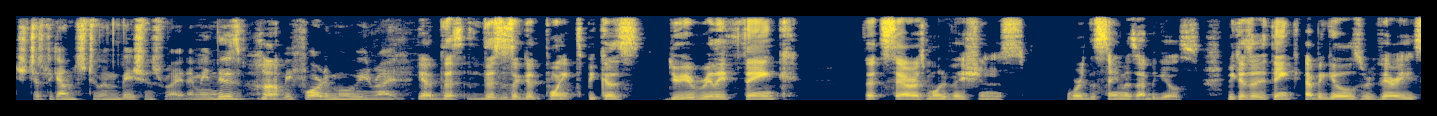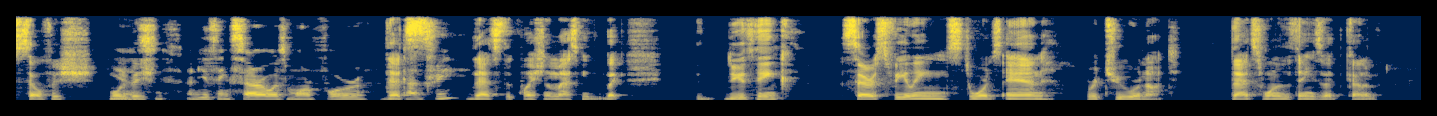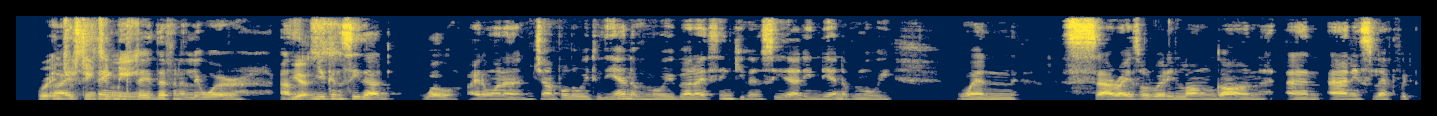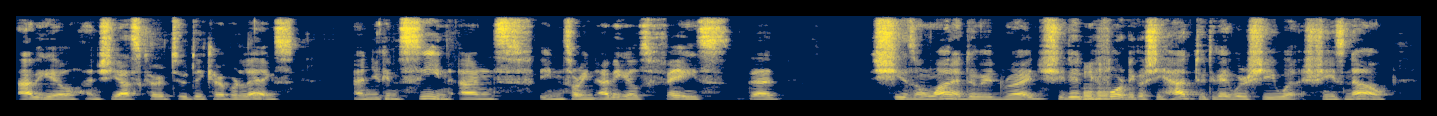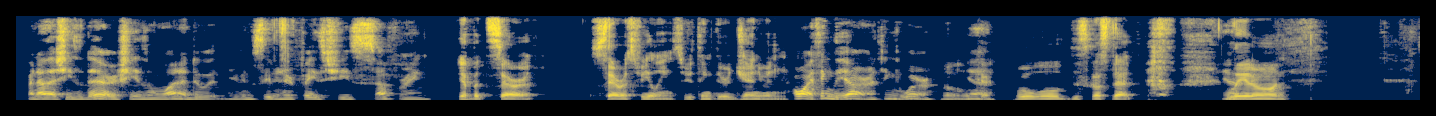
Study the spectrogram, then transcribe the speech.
she just becomes too ambitious, right? I mean, this is Huh. before the movie, right? Yeah, this this is a good point because do you really think that Sarah's motivations were the same as Abigail's? Because I think Abigail's were very selfish motivations. Yes. And you think Sarah was more for the country? that's the question I'm asking. Like, do you think Sarah's feelings towards Anne were true or not? that's one of the things that kind of were interesting I think to me. They definitely were. And Yes. you can see that. Well, I don't want to jump all the way to the end of the movie, but I think you can see that in the end of the movie when Sarah is already long gone and Anne is left with Abigail and she asks her to take care of her legs. And you can see in Anne's, in, sorry, in Abigail's face that she doesn't want to do it, right? She did Mhm. before because she had to to get where she was, she is now. But now that she's there, she doesn't want to do it. You can see it in her face. She's suffering. yeah, but Sarah, Sarah's feelings. You think they're genuine? Oh, I think they are. I think they were. Oh, Yeah. okay. We'll, we'll discuss that Yeah. later on.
